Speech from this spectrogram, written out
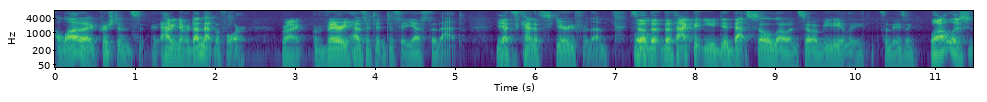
A lot of Christians, having never done that before, right, are very hesitant to say yes to that yeah. that's kind of scary for them. So well, the, the fact that you did that solo and so immediately, it's amazing. Well, I was,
